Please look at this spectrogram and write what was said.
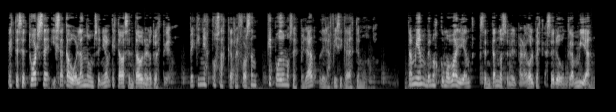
este se tuerce y saca volando a un señor que estaba sentado en el otro extremo pequeñas cosas que refuerzan qué podemos esperar de la física de este mundo. También vemos como Valiant, sentándose en el paragolpes trasero de un tranvía,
